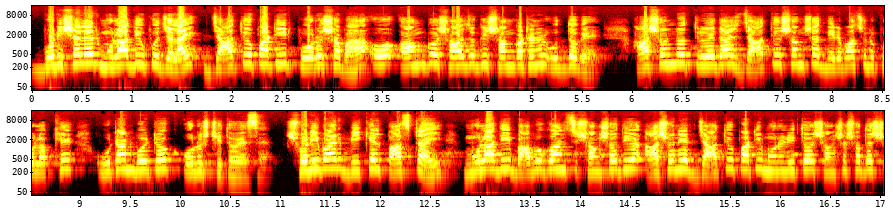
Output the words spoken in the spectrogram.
বরিশালের মুলাদি উপজেলায় জাতীয় পার্টির পৌরসভা ও অঙ্গ সহযোগী সংগঠনের উদ্যোগে আসন্ন ত্রয়োদশ জাতীয় সংসদ নির্বাচন উপলক্ষে উঠান বৈঠক অনুষ্ঠিত হয়েছে। শনিবার বিকেল পাঁচটায় মুলাদি বাবুগঞ্জ সংসদীয় আসনের জাতীয় পার্টি মনোনীত সংসদ সদস্য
